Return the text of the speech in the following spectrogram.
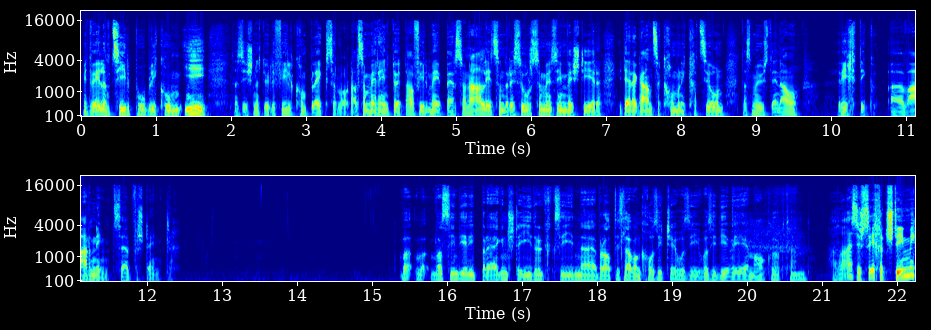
mit welchem Zielpublikum ein, das ist natürlich viel komplexer geworden. Also wir haben dort auch viel mehr Personal jetzt und Ressourcen müssen investieren in dieser ganzen Kommunikation, dass man uns dann auch richtig äh, wahrnimmt, selbstverständlich. Was sind Ihre prägendsten Eindrücke in äh, Bratislava und Kosice, wo Sie, wo Sie die WM angeschaut haben? Also, es war sicher die Stimmung,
